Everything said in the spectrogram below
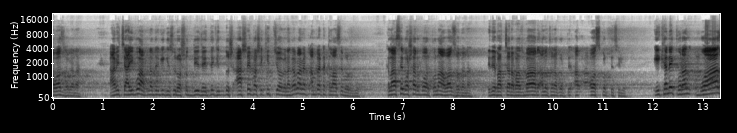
আওয়াজ হবে না। আমি চাইব আপনাদেরকে কিছু রসদ দিয়ে যাইতে, কিন্তু আশেপাশে কিচ্ছু হবে না, কারণ আমি আমরা একটা ক্লাসে বসবো। ক্লাসে বসার পর কোনো আওয়াজ হবে না। এদের বাচ্চারা বারবার আলোচনা করতে আওয়াজ করতেছিল। এখানে কোরআন ওয়াজ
